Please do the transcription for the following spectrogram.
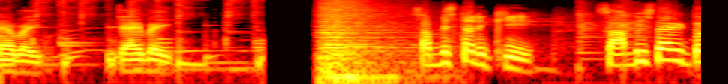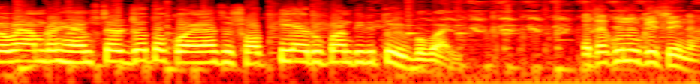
না ভাই। যাই ভাই। ছাব্বিশ তারিখ কি? ছাব্বিশ তারিখ তো ভাই আমরা হ্যামস্টার যত কয়েন আছে সবটি আর রূপান্তরিত হইব ভাই। এটা কোনো কিছুই না।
